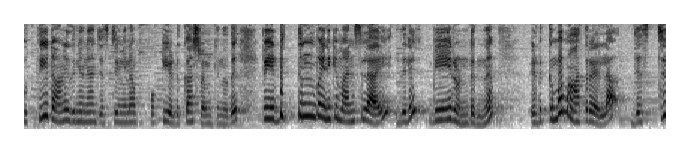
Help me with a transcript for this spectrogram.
കുത്തിയിട്ടാണ് ഇതിനെ ഞാൻ ജസ്റ്റ് ഇങ്ങനെ പൊക്കി എടുക്കാൻ ശ്രമിക്കുന്നത്. ഇപ്പം എടുക്കുമ്പോൾ എനിക്ക് മനസ്സിലായി ഇതിൽ വേരുണ്ടെന്ന്. എടുക്കുമ്പോൾ മാത്രമല്ല ജസ്റ്റ്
